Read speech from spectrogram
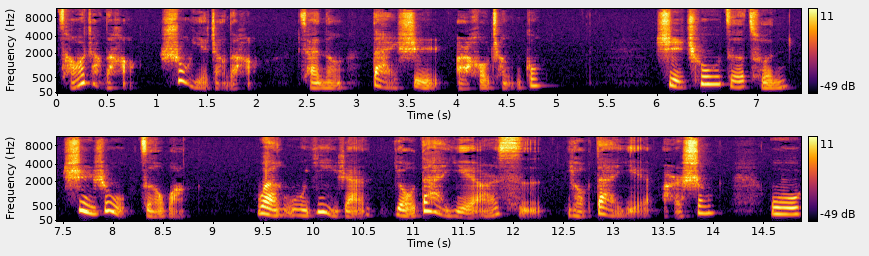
草长得好，树也长得好，才能待事而后成功。事出则存，事入则亡。万物亦然，有待也而死，有待也而生。吾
